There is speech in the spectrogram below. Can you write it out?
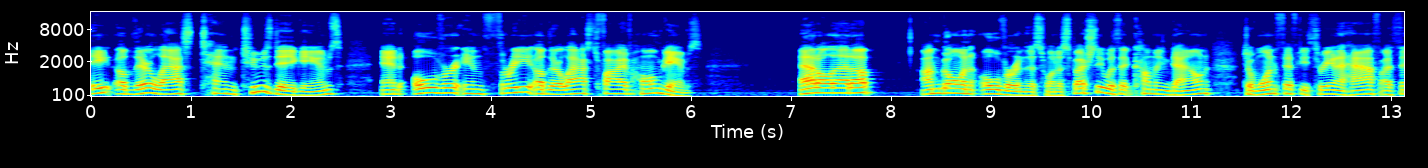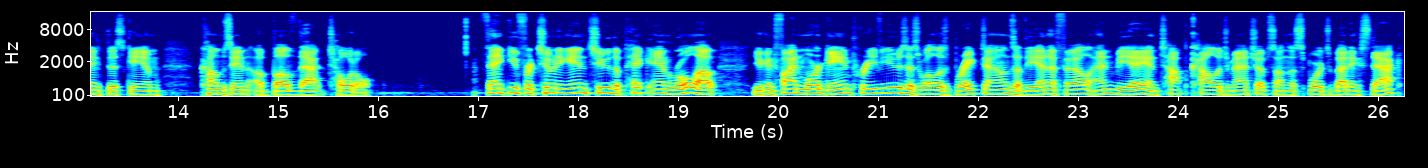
eight of their last 10 Tuesday games and over in three of their last five home games. Add all that up, I'm going over in this one, especially with it coming down to 153 and a half. I think this game comes in above that total. Thank you for tuning in to the pick and rollout. You can find more game previews as well as breakdowns of the NFL, NBA, and top college matchups on the Sports Betting Stack.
